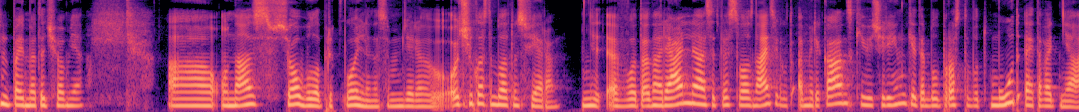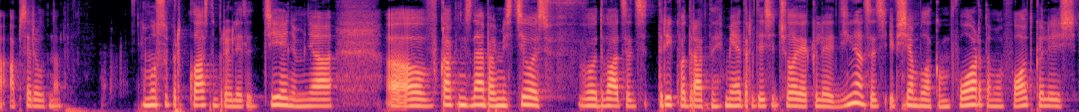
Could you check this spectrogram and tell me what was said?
поймет, о чем я а, у нас все было прикольно, на самом деле. Очень классная была атмосфера. Э, вот она реально соответствовала, знаете, как американские вечеринки, это был просто вот муд этого дня, абсолютно. Мы супер классно провели этот день. У меня, э, как не знаю, поместилось в 23 квадратных метра 10 человек или 11, и всем было комфортно, мы фоткались.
